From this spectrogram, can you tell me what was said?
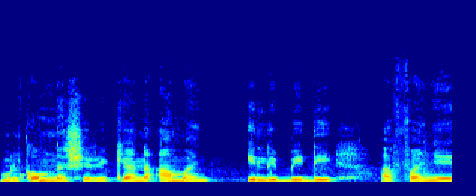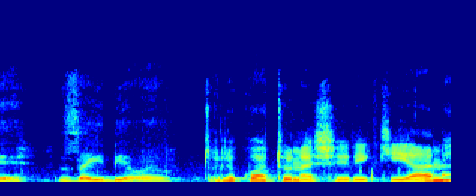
Mlikuwa mnashirikiana ama ilibidi afanye zaidi ya wewe? tulikuwa tunashirikiana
